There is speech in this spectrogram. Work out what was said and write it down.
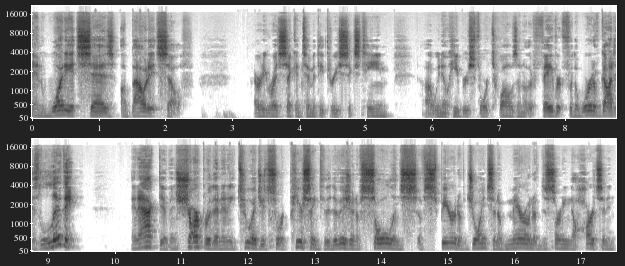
and what it says about itself, I already read 2 Timothy 3.16. Uh, we know Hebrews 4.12 is another favorite. For the word of God is living and active and sharper than any two-edged sword, piercing to the division of soul and of spirit, of joints and of marrow, and of discerning the hearts and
